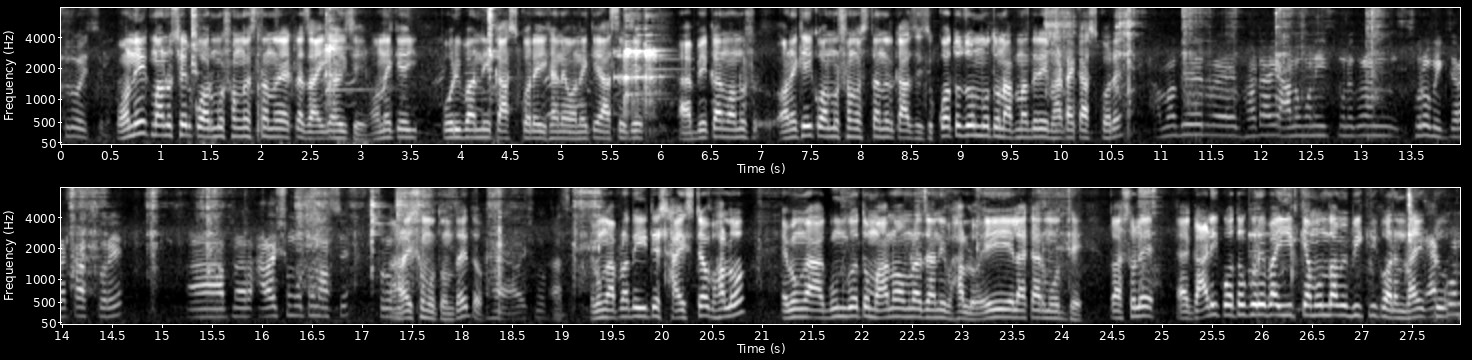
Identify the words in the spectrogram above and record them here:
শুরু হয়েছিল। অনেক মানুষের কর্মসংস্থানের একটা জায়গা হয়েছে। অনেকেই পরিবার নিয়ে কাজ করে এখানে অনেকে আছে যে বেকার মানুষ অনেকেই কর্মসংস্থানের কাজ হয়েছে। কতজন মতন আপনাদের এই ভাটায় কাজ করে? আমাদের ভাটায় আনুমানিক মনে করেন শ্রমিক যারা কাজ করে আপনার আড়াইশো মতন আছে আড়াইশো মতন তাই তো? হ্যাঁ আড়াইশো মতন। আচ্ছা এবং আপনাদের ইটের সাইজটাও ভালো এবং গুণগত মানও আমরা জানি ভালো এই এলাকার মধ্যে। তো আসলে গাড়ি কত করে বা ইট কেমন দামে বিক্রি করেন ভাই একটু? এখন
